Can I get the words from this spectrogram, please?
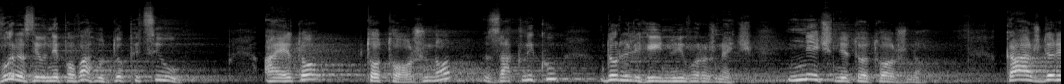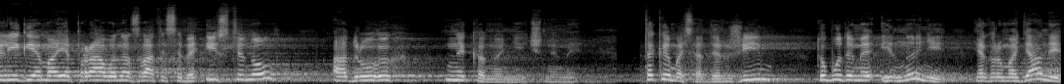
виразив неповагу до ПЦУ. А це тотожно заклику до релігійної ворожнечі. Ніч не тотожно. Кожна релігія має право назвати себе істиною, а других неканонічними. Такимося держим, то будемо і нині, як громадяни,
